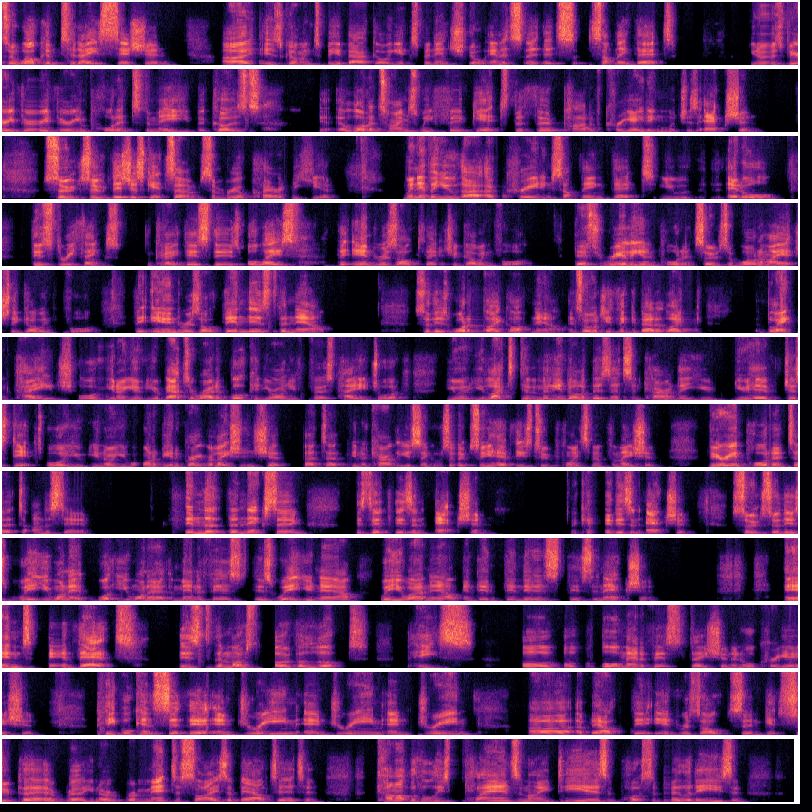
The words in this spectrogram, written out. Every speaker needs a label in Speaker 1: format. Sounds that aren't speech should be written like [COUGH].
Speaker 1: so welcome. Today's session uh, is going to be about going exponential, and it's it's something that you know is very, very, very important to me because a lot of times we forget the third part of creating, which is action. So, so let's just get some some real clarity here. Whenever you are creating something that you at all, there's three things. Okay, there's there's always the end result that you're going for. That's really important. So, so what am I actually going for? The end result. Then there's the now. So there's what have I got now? And so what you think about it like a blank page or, you know, you're, you're about to write a book and you're on your first page or you you like to have a million dollar business and currently you you have just debt or you you know you want to be in a great relationship but uh, you know currently you're single so so you have these two points of information very important to, to understand then the the next thing is that there's an action. Okay, there's an action. So, so there's where you want to, what you want to manifest, is where you now, where you are now, and then, then there's, there's an action. And, and that is the most overlooked piece of, of all manifestation and all creation. People can sit there and dream and dream and dream uh, about their end results and get super, uh, you know, romanticize about it and come up with all these plans and ideas and possibilities and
